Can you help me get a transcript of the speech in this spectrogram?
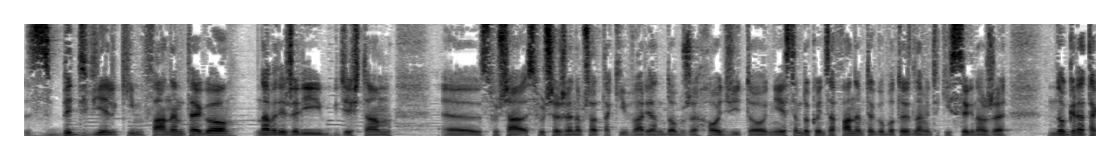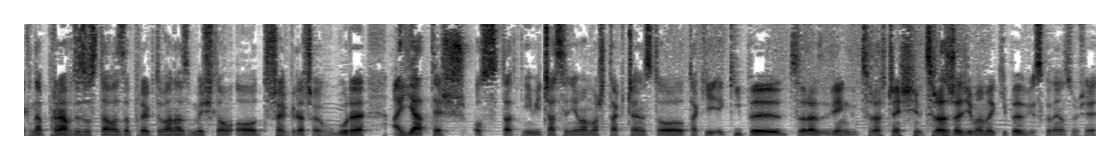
zbyt wielkim fanem tego, nawet jeżeli gdzieś tam e, słysza, słyszę, że na przykład taki wariant dobrze chodzi, to nie jestem do końca fanem tego, bo to jest dla mnie taki sygnał, że no gra tak naprawdę została zaprojektowana z myślą o trzech graczach w górę, a ja też ostatnimi czasy nie mam aż tak często takiej ekipy, coraz, coraz częściej, coraz rzadziej mam ekipę składającą się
